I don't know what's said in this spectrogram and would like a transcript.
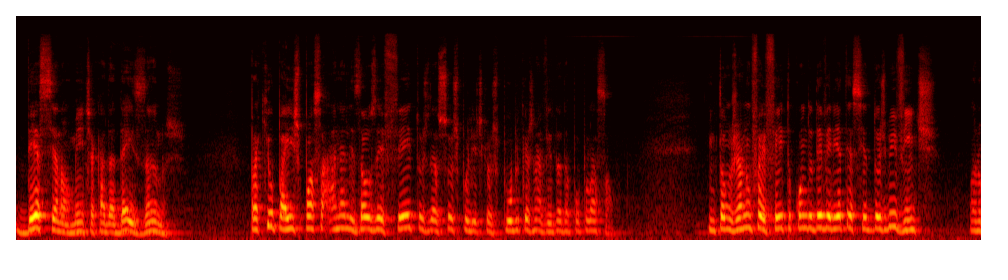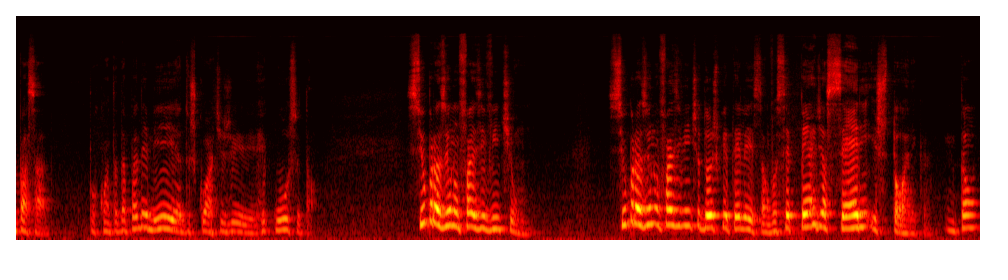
decenalmente a cada 10 anos para que o país possa analisar os efeitos das suas políticas públicas na vida da população. Então já não foi feito quando deveria ter sido 2020, ano passado, por conta da pandemia, dos cortes de recursos e tal. Se o Brasil não faz em 21, se o Brasil não faz em 22 porque tem eleição, você perde a série histórica. Então,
